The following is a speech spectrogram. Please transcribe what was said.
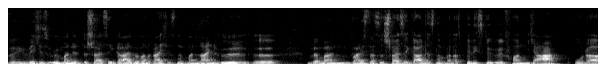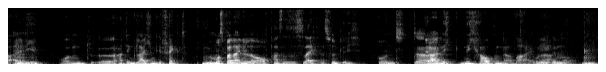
Wel- Welches Öl man nimmt, ist scheißegal. Wenn man reich ist, nimmt man Leinöl. Äh, wenn man weiß, dass es scheißegal ist, nimmt man das billigste Öl von Ja oder Aldi und äh, hat den gleichen Effekt. Man muss bei Leinöl aber aufpassen, das ist leicht entzündlich. Und da. Ja, nicht, nicht rauchen dabei, Nee, oder? genau. Mhm.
